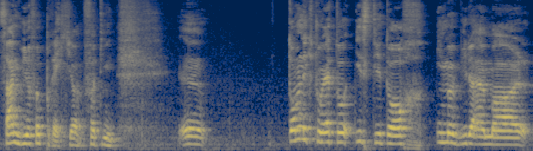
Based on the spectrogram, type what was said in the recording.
sagen wir, Verbrecher verdient. Äh, Dominic Toretto ist jedoch immer wieder einmal,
